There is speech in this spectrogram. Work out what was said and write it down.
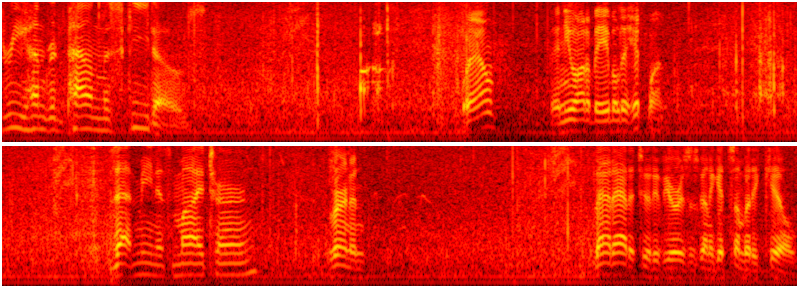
300-pound mosquitoes. Well, then you ought to be able to hit one. Does that mean it's my turn? Vernon, that attitude of yours is going to get somebody killed.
